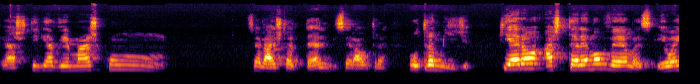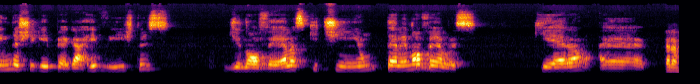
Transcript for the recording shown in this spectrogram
Eu acho que tem a ver mais com, sei lá, storytelling, sei lá, outra, outra mídia. Que eram as telenovelas. Eu ainda cheguei a pegar revistas de novelas que tinham telenovelas, que eram. É, Era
